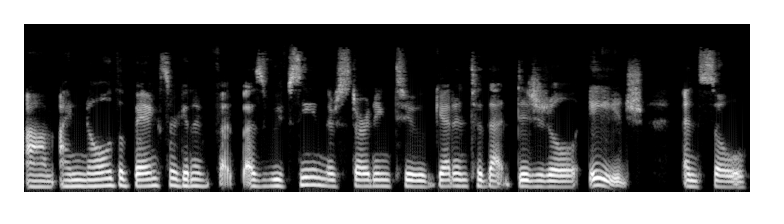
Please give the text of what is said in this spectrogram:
Um, I know the banks are going to, as we've seen, they're starting to get into that digital age. And so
